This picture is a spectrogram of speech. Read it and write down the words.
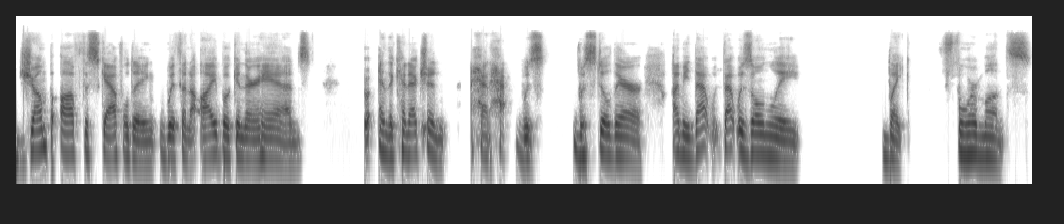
jump off the scaffolding with an iBook in their hands, and the connection had ha- was was still there. I mean that that was only like four months.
